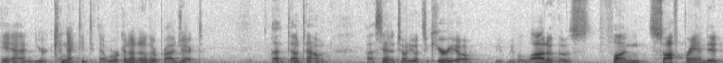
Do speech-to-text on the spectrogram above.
And you're connecting to that, working on another project uh, downtown uh, San Antonio. at Securio. We we have a lot of those fun, soft-branded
